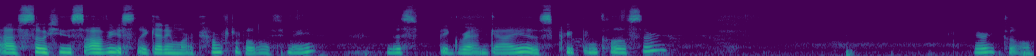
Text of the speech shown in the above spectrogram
uh, so he's obviously getting more comfortable with me. This big red guy is creeping closer. Very cool.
